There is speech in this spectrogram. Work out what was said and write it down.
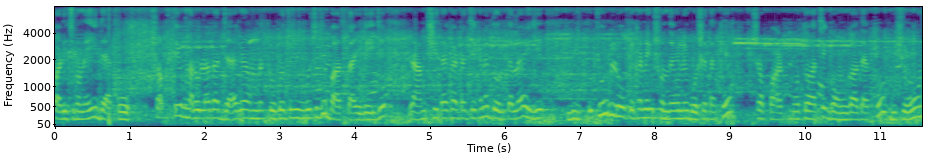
গাড়ি ছিল না। এই দেখো, সবথেকে ভালো লাগার জায়গা আমরা টোটোতে বসেছি, বাস সাইডে। এই যে রাম সীতাঘাট আছে এখানে দোলতলা এই যে প্রচুর লোক এখানে সন্ধ্যা হলে বসে থাকে। সব পার্ক মতো আছে। গঙ্গা দেখো, ভীষণ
